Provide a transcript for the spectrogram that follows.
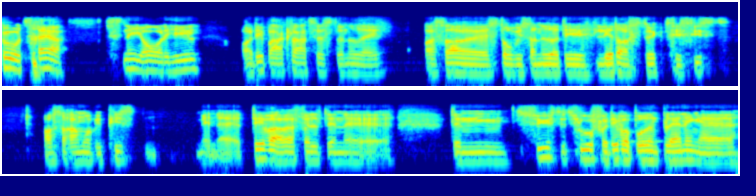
Få træer, sne over det hele, og det er bare klar til at stå nedad. Og så øh, står vi så ned og det lettere stykke til sidst, og så rammer vi pisten. Men øh, det var i hvert fald den, øh, den sygeste tur, for det var både en blanding af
